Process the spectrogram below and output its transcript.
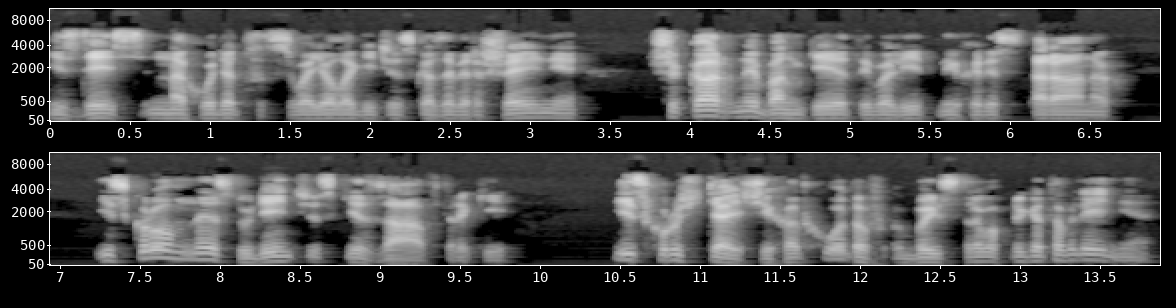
И здесь находят свое логическое завершение шикарные банкеты в элитных ресторанах и скромные студенческие завтраки из хрустящих отходов быстрого приготовления.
